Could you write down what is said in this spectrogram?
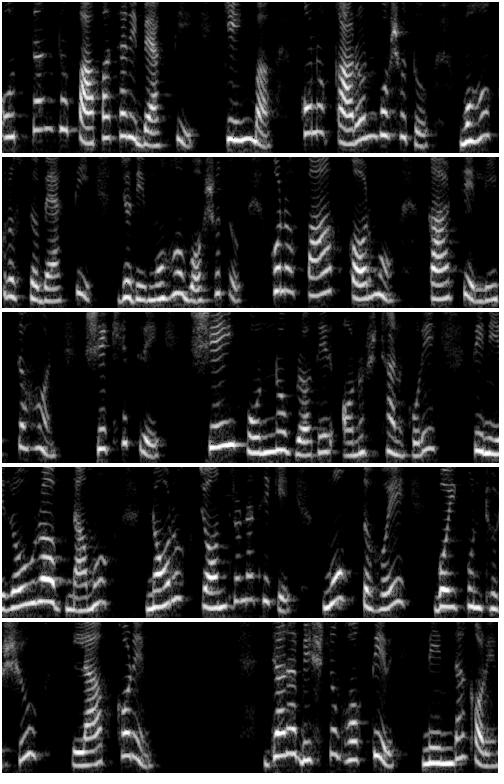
অত্যন্ত পাপাচারী ব্যক্তি কিংবা কোনো কারণবশত মোহগ্রস্ত ব্যক্তি যদি মোহবশত কোনো পাপ কর্ম কার্যে লিপ্ত হন, সেক্ষেত্রে সেই পুণ্যব্রতের অনুষ্ঠান করে তিনি রৌরব নামক নরক যন্ত্রণা থেকে মুক্ত হয়ে বৈকুণ্ঠ সুখ লাভ করেন। যারা বিষ্ণু ভক্তের নিন্দা করেন,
